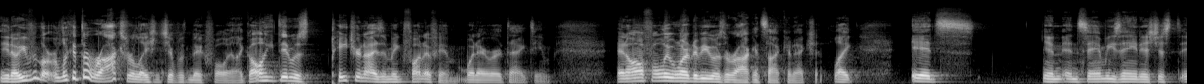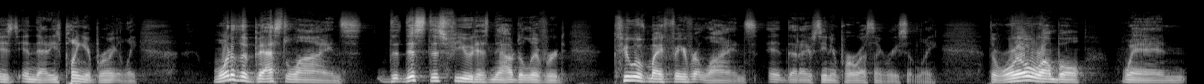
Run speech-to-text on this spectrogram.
you know even look at the Rock's relationship with Mick Foley. Like all he did was patronize and make fun of him whenever a tag team, and all Foley wanted to be was a Rock and Sock connection. Like it's and and Sami Zayn is just is in that he's playing it brilliantly. One of the best lines. Th- this this feud has now delivered two of my favorite lines that I've seen in pro wrestling recently. The Royal Rumble when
